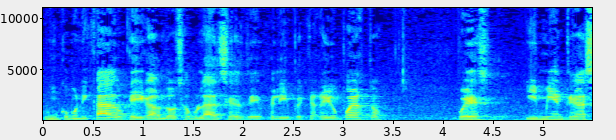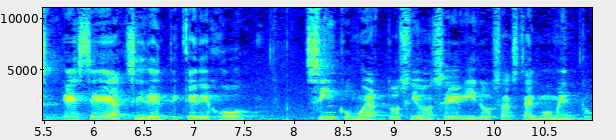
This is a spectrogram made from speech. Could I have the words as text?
un comunicado que llegaron dos ambulancias de Felipe Carrillo Puerto, pues, y mientras este accidente que dejó cinco muertos y once heridos hasta el momento,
